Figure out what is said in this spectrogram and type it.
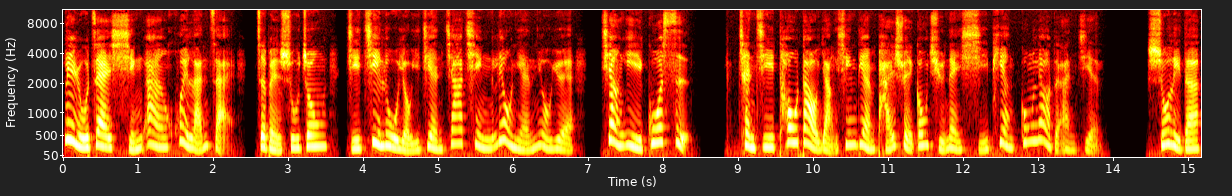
例如在《刑案汇览载》这本书中，即记录有一件嘉庆六年六月，将议郭汜趁机偷盗养心殿排水沟渠内席片工料的案件。书里的。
